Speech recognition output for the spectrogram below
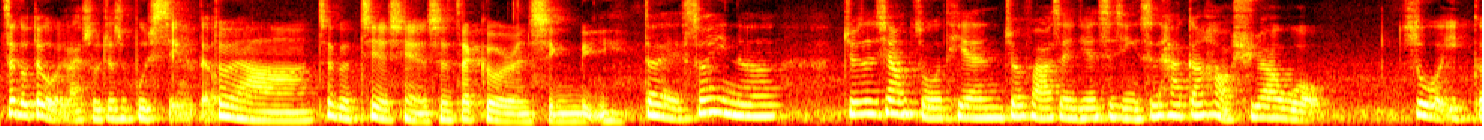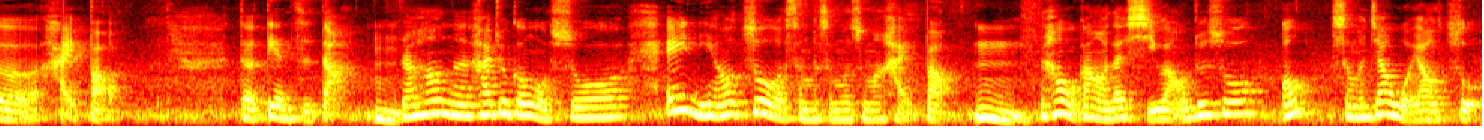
这个对我来说就是不行的。对啊，这个界限也是在个人心里。对，所以呢，就是像昨天就发生一件事情，是他刚好需要我做一个海报的电子档，嗯，然后呢，他就跟我说：“哎，你要做什么什么什么海报？”嗯，然后我刚好在洗碗，我就说：“哦，什么叫我要做？”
